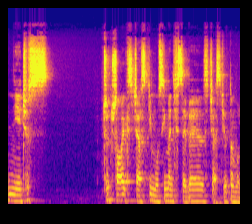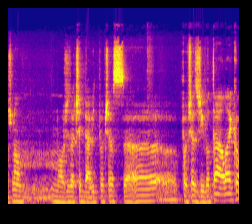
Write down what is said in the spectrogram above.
niečo, čo človek z časti musí mať v sebe, z časti o tom možno môže začať baviť počas, uh, počas života, ale ako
